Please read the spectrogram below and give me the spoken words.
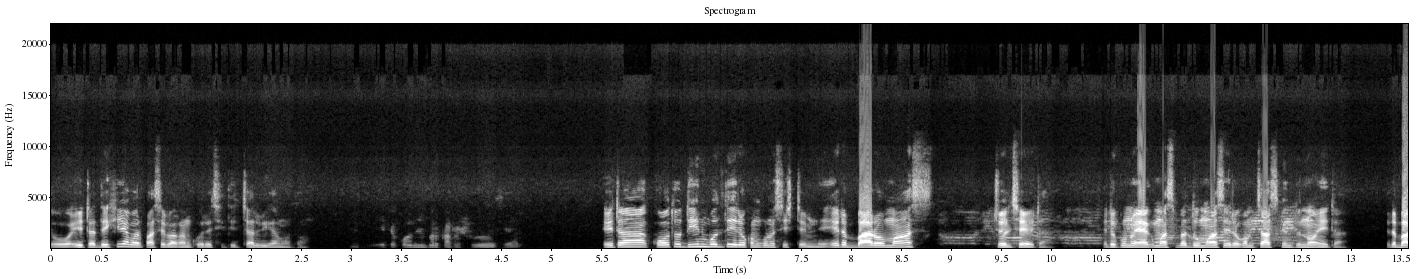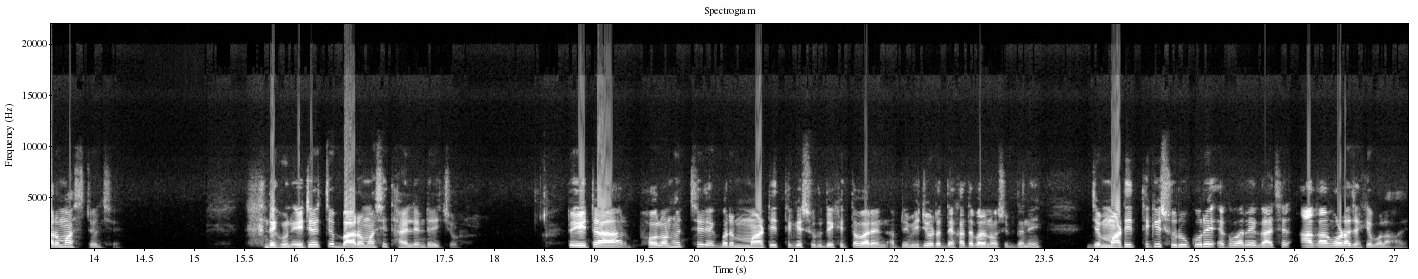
তো এটা দেখি আবার পাশে বাগান করেছি তিন চার বিঘার মতো। এটা কতদিন পর কাটা শুরু হয়েছে আর? এটা কত দিন বলতে এরকম কোনো সিস্টেম নেই। এটা বারো মাস চলছে এটা। এটা কোনো এক মাস বা দু মাস এরকম চাষ কিন্তু নয় এটা। এটা বারো মাস চলছে। দেখুন এটা হচ্ছে বারো মাসই থাইল্যান্ডের ইঁচড় তো এটার ফলন হচ্ছে একবারে মাটির থেকে শুরু। দেখতে পারেন, আপনি ভিডিওটা দেখাতে পারেন, অসুবিধা নেই। যে মাটির থেকে শুরু করে একবারে গাছের আগাগোড়া যাকে বলা হয়,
